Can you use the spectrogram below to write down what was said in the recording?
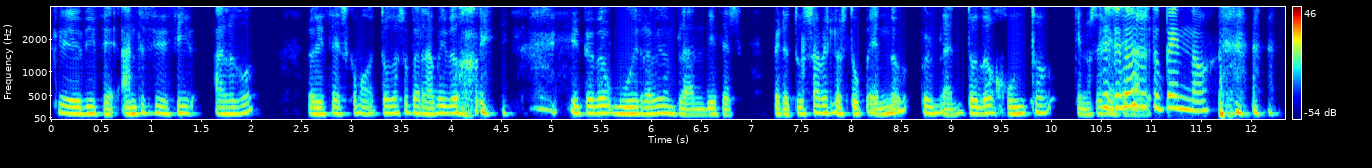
que dice, antes de decir algo, lo dices como todo súper rápido y todo muy rápido, en plan, dices, pero tú sabes lo estupendo, pero en plan, todo junto, que no se Pero tú sabes lo estupendo.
